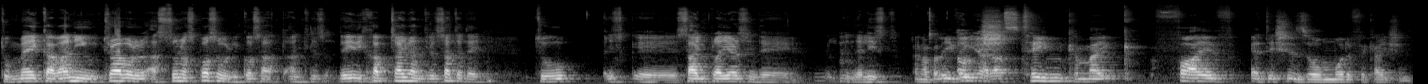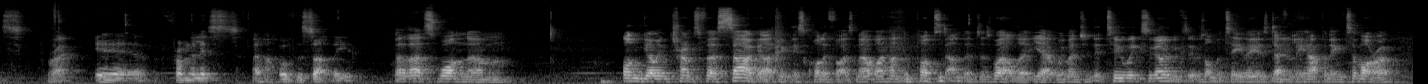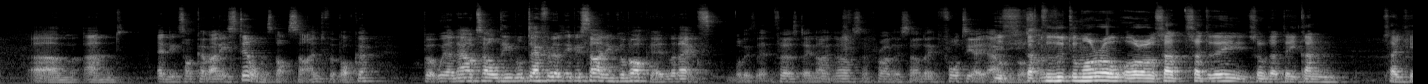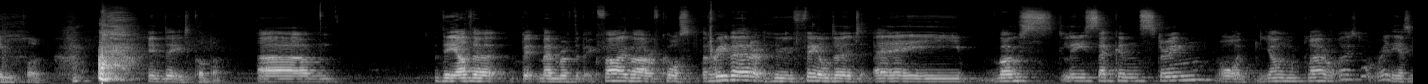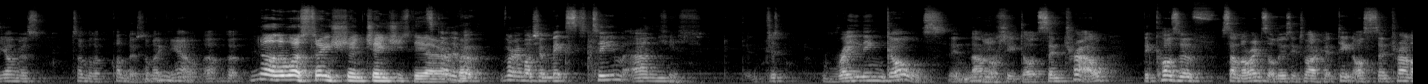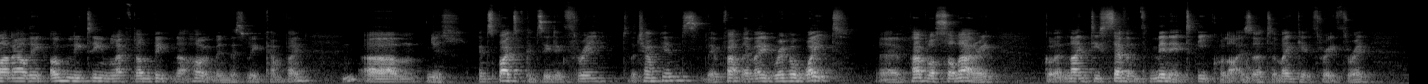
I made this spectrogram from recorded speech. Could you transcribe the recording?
to make a Cavani travel as soon as possible because at, until they have time until Saturday to uh, sign players in the in the list. And I believe Oh, each yeah, team can make five additions or modifications right. uh, from the list Uh-huh. of the start of the year. That, that's one um, ongoing transfer saga. I think this qualifies now by Hand of Pod standards as well. That yeah, we mentioned it two weeks ago because it was on the TV. It's definitely happening tomorrow. Um, and Edinson Cavani still has not signed for Boca, but we are now told he will definitely be signing for Boca in the next what is it Thursday night now? So Friday, Saturday, 48 hours It or has to do tomorrow or sat- Saturday so that they can sign him for Indeed. Copa. Um, the other bit member of the Big Five are, of course, River, who fielded a mostly second string or young player. Well, he's not really as young as some of the pundits are making out, that, but No, there were strange ch- changes it's there. kind of a, very much a mixed team and yes. just raining goals in Navarrete Central. Because of San Lorenzo losing to Argentinos, Central are now the only team left unbeaten at home in this league campaign. Um, Yes. in spite of conceding three to the champions. In fact, they made River wait. Uh, Pablo Solari got a 97th minute equaliser to make it 3 3.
